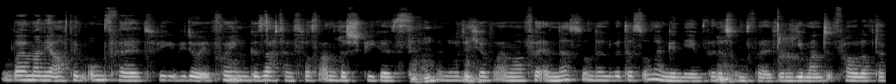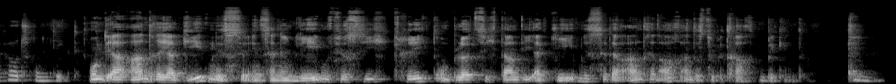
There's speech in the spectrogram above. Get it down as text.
Weil man ja auch dem Umfeld, wie, wie du vorhin mhm. gesagt hast, was anderes spiegelst. Mhm. Wenn du dich mhm. auf einmal veränderst und dann wird das unangenehm für mhm. das Umfeld, wenn jemand faul auf der Couch rumliegt. Und er andere Ergebnisse in seinem Leben für sich kriegt und plötzlich dann die Ergebnisse der anderen auch anders zu betrachten beginnt. Mhm.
